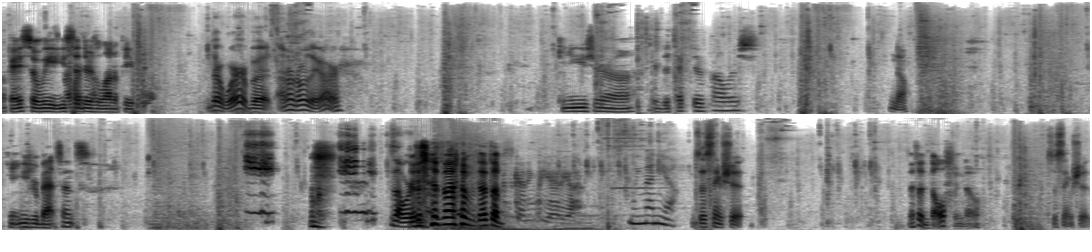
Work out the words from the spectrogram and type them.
Okay, so we you said there's a lot of people. There were, but I don't know where they are. Can you use your uh your detective powers? No. Can't use your bat sense. It's not working. that's not a that's a Scanning the area. Wingman here. It's the same shit. that's a dolphin though. It's the same shit.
